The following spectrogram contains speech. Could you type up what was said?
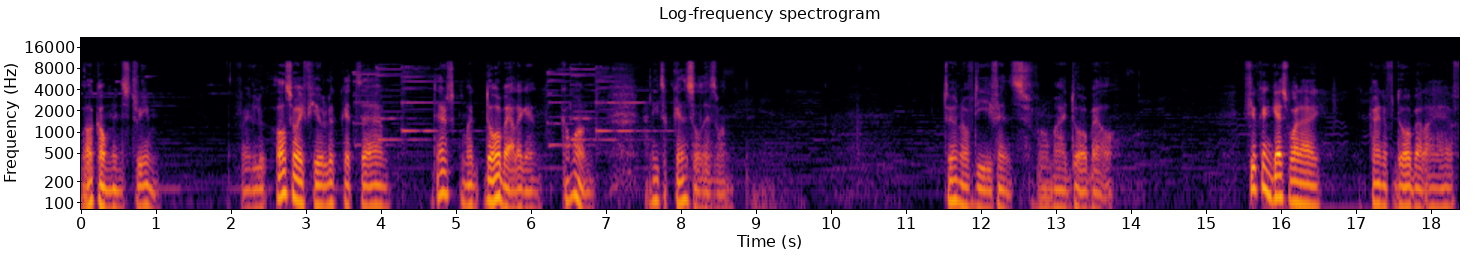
welcome in stream. If I look, also, if you look at, um, there's my doorbell again. Come on, I need to cancel this one. Turn off the events for my doorbell. If you can guess what I kind of doorbell I have.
